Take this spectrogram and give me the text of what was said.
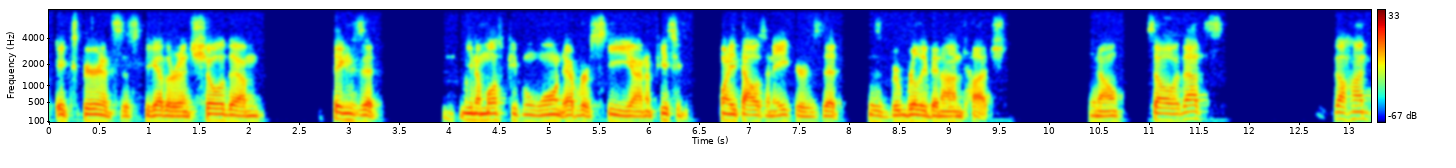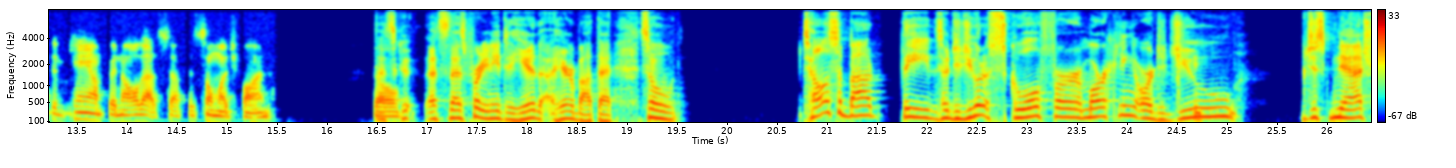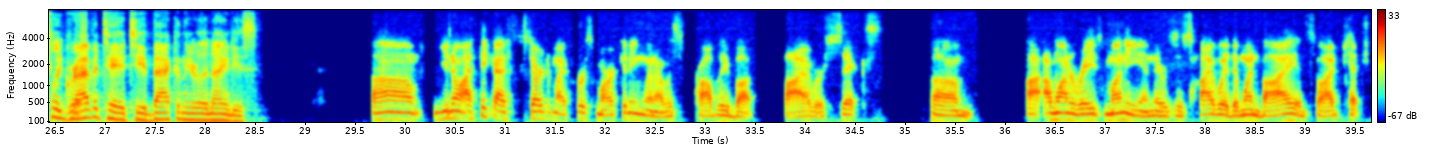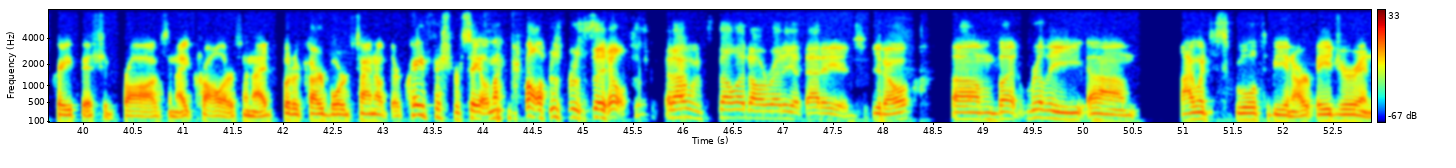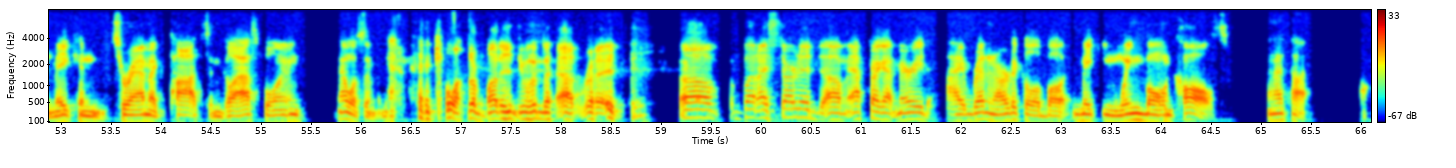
experience this together and show them things that, you know, most people won't ever see on a piece of 20,000 acres that has really been untouched, you know? So that's the hunt and camp and all that stuff is so much fun. So, that's good. That's, that's pretty neat to hear that, hear about that. So tell us about the so did you go to school for marketing or did you just naturally gravitate to you back in the early 90s? Um, you know, I think I started my first marketing when I was probably about five or six. Um, I, I want to raise money, and there was this highway that went by, and so I'd catch crayfish and frogs and night crawlers, and I'd put a cardboard sign out there: crayfish for sale, night crawlers for sale, and I was selling already at that age, you know. Um, but really, um, I went to school to be an art major and making ceramic pots and glass blowing. That wasn't make a lot of money doing that, right? Uh, but I started um, after I got married. I read an article about making wing bone calls, and I thought,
